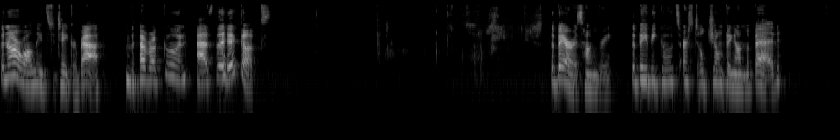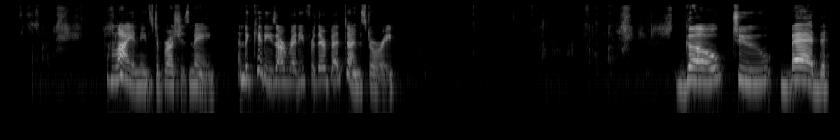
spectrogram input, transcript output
The narwhal needs to take her bath. The raccoon has the hiccups. The bear is hungry. The baby goats are still jumping on the bed. The lion needs to brush his mane, and the kitties are ready for their bedtime story. Go to bed.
